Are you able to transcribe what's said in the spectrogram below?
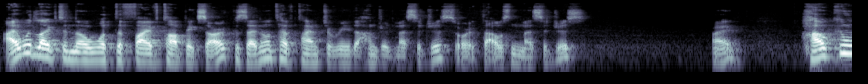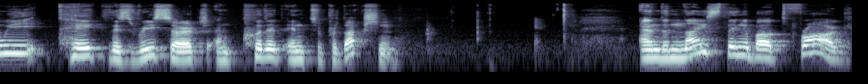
I would like to know what the five topics are because I don't have time to read 100 messages or 1,000 messages. Right? How can we take this research and put it into production? And the nice thing about Frog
